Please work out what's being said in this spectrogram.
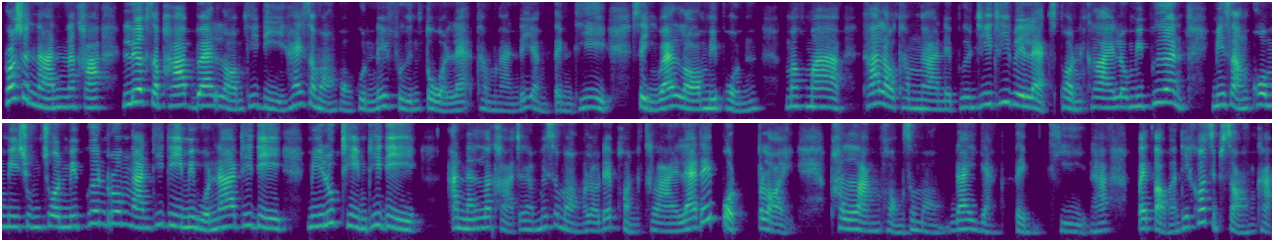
เพราะฉะนั้นนะคะ เลือกสภาพแวดล้อมที่ดีให้สมองของคุณได้ฟื้นตัวและทำงานได้อย่างเต็มที่ สิ่งแวดล้อมมีผลมากๆ ถ้าเราทำงานในพื้นที่ที่รีแลกซ์ผ่อนคลายเรามีเพื่อน มีสังคมมีชุมชน มีเพื่อนร่วมงานที่ดี มีหัวหน้าที่ดีมีลูกทีมที่ดี อันนั้นล่ะค่ะจะทำให้สมองของเราได้ผ่อนคลาย และได้ปลดปล่อยพลังของสมองได้อย่างเต็มที่นะคะไปต่อกันที่ข้อ 12 ค่ะ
